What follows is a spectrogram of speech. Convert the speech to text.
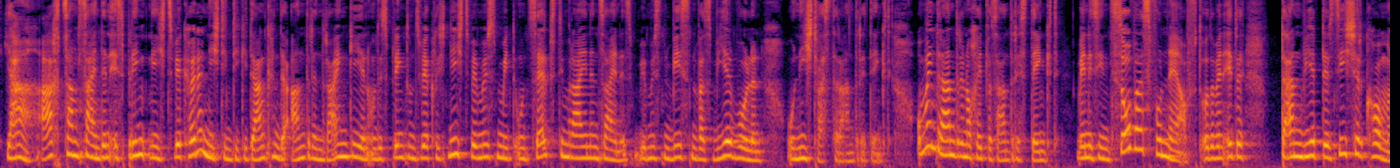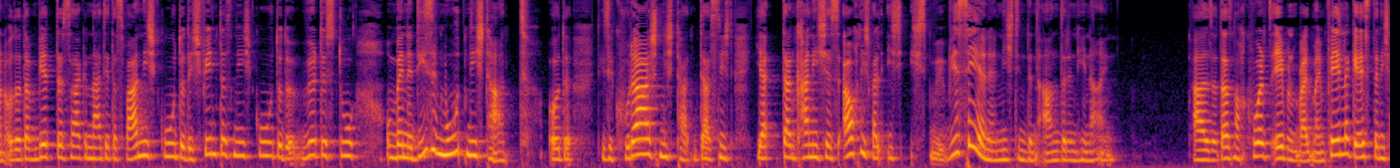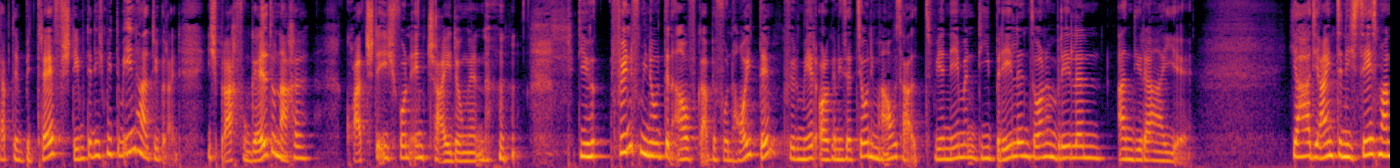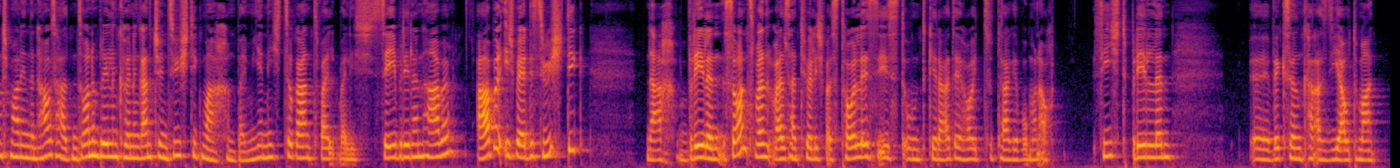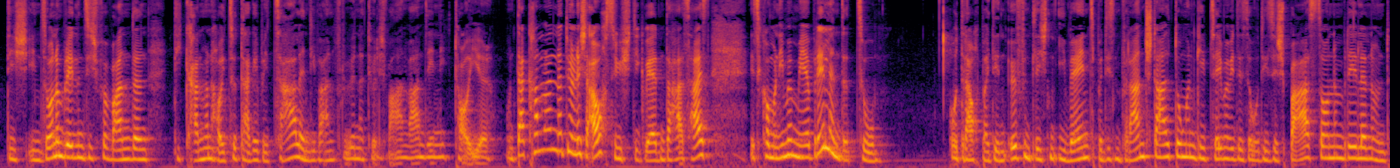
Ja, achtsam sein, denn es bringt nichts. Wir können nicht in die Gedanken der anderen reingehen und es bringt uns wirklich nichts. Wir müssen mit uns selbst im Reinen sein. Wir müssen wissen, was wir wollen und nicht, was der andere denkt. Und wenn der andere noch etwas anderes denkt, wenn es ihn sowas von nervt oder wenn etwa, dann wird er sicher kommen oder dann wird er sagen, Nadja, das war nicht gut oder ich finde das nicht gut oder würdest du. Und wenn er diesen Mut nicht hat oder diese Courage nicht hat, das nicht, ja, dann kann ich es auch nicht, weil ich, ich wir sehen ja nicht in den anderen hinein. Also das noch kurz eben, weil mein Fehler gestern, ich habe den Betreff, stimmte nicht mit dem Inhalt überein. Ich sprach von Geld und nachher quatschte ich von Entscheidungen. Die 5 Minuten Aufgabe von heute für mehr Organisation im Haushalt. Wir nehmen die Brillen, Sonnenbrillen an die Reihe. Ja, die einen, ich sehe es manchmal in den Haushalten, Sonnenbrillen können ganz schön süchtig machen. Bei mir nicht so ganz, weil, weil ich Sehbrillen habe. Aber ich werde süchtig nach Brillen sonst, weil, weil es natürlich was Tolles ist und gerade heutzutage, wo man auch Sichtbrillen äh, wechseln kann, also die automat praktisch in Sonnenbrillen sich verwandeln, die kann man heutzutage bezahlen. Die waren früher natürlich waren wahnsinnig teuer. Und da kann man natürlich auch süchtig werden. Das heißt, es kommen immer mehr Brillen dazu. Oder auch bei den öffentlichen Events, bei diesen Veranstaltungen gibt's ja immer wieder so diese Spaß-Sonnenbrillen und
